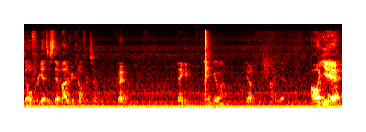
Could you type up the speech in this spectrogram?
don't forget to step out of your comfort zone. Okay. Thank you. Have a good one. Yep. Oh, yeah. Oh yeah.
